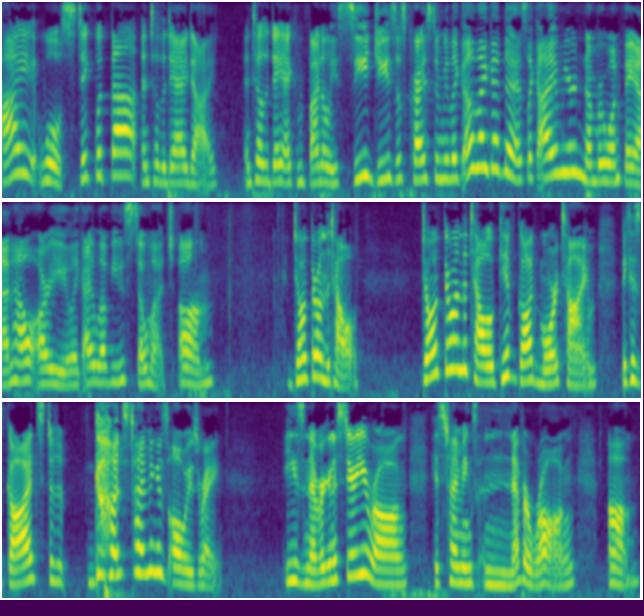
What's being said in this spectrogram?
I will stick with that until the day I die until the day I can finally see Jesus Christ and be like, "Oh my goodness, like I am your number one fan. How are you? Like I love you so much." Um don't throw in the towel. Don't throw in the towel. Give God more time because God's God's timing is always right. He's never going to steer you wrong. His timing's never wrong. Um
